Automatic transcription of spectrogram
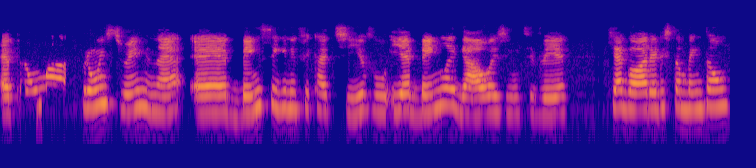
É para um stream, né? É bem significativo e é bem legal a gente ver que agora eles também estão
